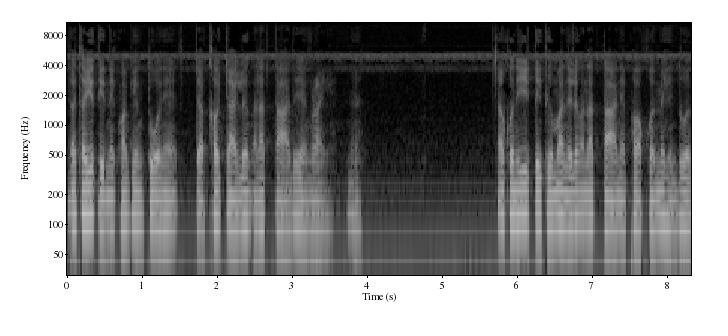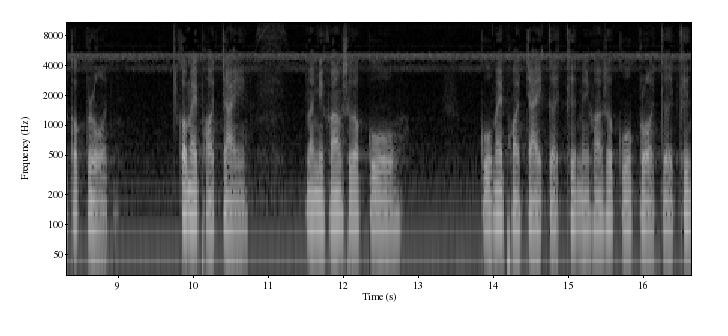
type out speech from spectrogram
แล้วถ้ายึดติดในความคิดของตัวเนี่ยจะเข้าใจเรื่องอนัตตาได้อย่างไรนะเอาคนที่ติดถือมั่นในเรื่องอนัตตาเนี่ยพอคนไม่เห็นด้วยก็โกรธ ก็ไม่พอใจ มันมีความรู้สึกว่ากู กูไม่พอใจเกิดขึ้นมีความรู้สึกกูโกรธเกิดขึ้น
